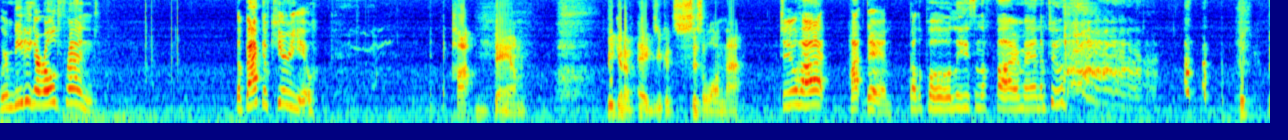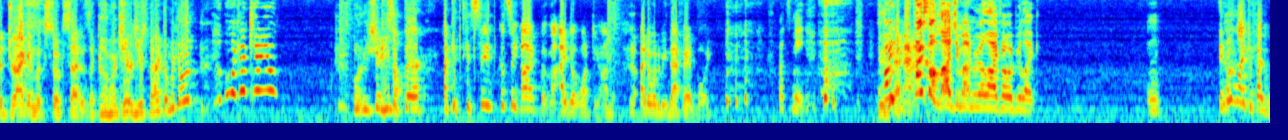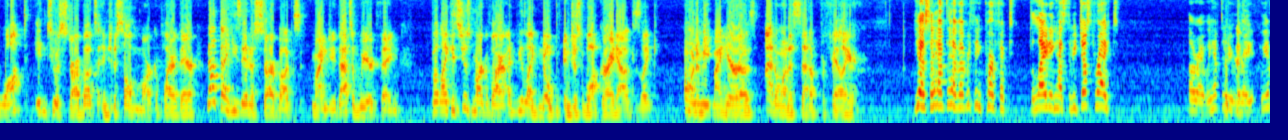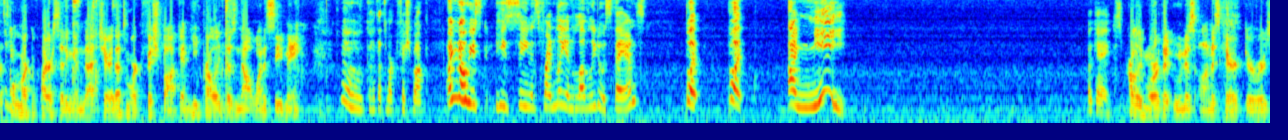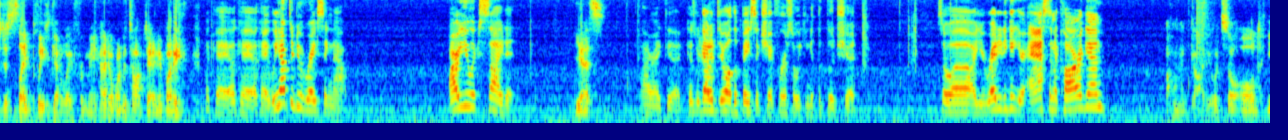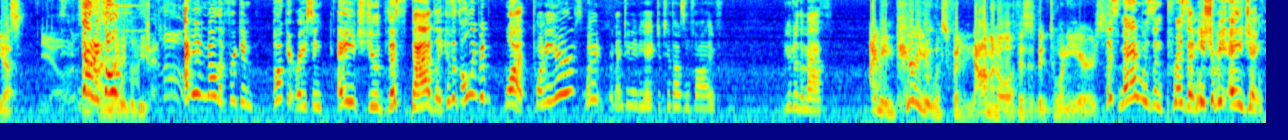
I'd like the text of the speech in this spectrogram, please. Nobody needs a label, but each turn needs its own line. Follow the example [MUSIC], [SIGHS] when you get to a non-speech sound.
We're meeting our old friend. The back of Kiryu.
Hot damn. Speaking of eggs, you could sizzle on that.
Too hot. Hot damn. Call the police and the fireman. I'm too hot.
The, the dragon looks so excited. It's like, oh my Kiryu's back. Oh my god.
Oh my god, Kiryu!
Holy shit, he's up there. [LAUGHS] I could say, could say hi, but I don't want to. I'm, I don't want to be that fanboy. [LAUGHS]
That's me. [LAUGHS] if, I, if I saw Majima in real life, I would be like, mm.
It'd be like if I walked into a Starbucks and just saw Markiplier there. Not that he's in a Starbucks, mind you. That's a weird thing. But like, it's just Markiplier. I'd be like, nope, and just walk right out because like, I want to meet my heroes. I don't want to set up for failure.
Yes, I have to have everything perfect. The lighting has to be just right. All right, we have to do right. We have to do.
Markiplier sitting in that chair. That's Mark Fischbach, and he probably does not want to see me.
Oh god, that's Mark Fischbach. I know he's he's seen as friendly and lovely to his fans, but but I'm me. Okay,
It's probably more of the Unis honest character where it's just like, please get away from me. I don't want to talk to anybody. [LAUGHS]
okay, okay, okay. We have to do racing now. Are you excited?
Yes.
All right, good. Because we got to do all the basic shit first, so we can get the good shit. So, uh, are you ready to get your ass in a car again?
Oh my god, he looks so old. Yes.
Dude, it's
I'm
all.
ready to be.
I didn't know that freaking pocket racing aged you this badly. Because it's only been what, 20 years? Wait, 1988 to 2005. You do the math.
I mean, Kiryu looks phenomenal if this has been 20 years.
This man was in prison. He should be aging.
